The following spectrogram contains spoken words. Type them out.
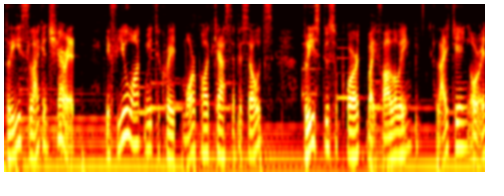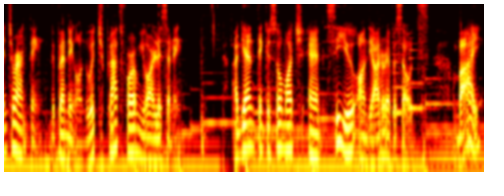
please like and share it. If you want me to create more podcast episodes, please do support by following, liking, or interacting, depending on which platform you are listening. Again, thank you so much and see you on the other episodes. Bye!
